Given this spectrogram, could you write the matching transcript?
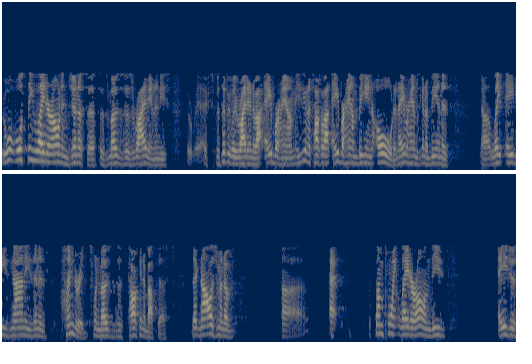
we'll, we'll see later on in Genesis as Moses is writing, and he's specifically writing about Abraham. He's going to talk about Abraham being old, and Abraham's going to be in his uh, late 80s, 90s, in his hundreds when Moses is talking about this. The acknowledgement of uh, at some point later on, these ages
